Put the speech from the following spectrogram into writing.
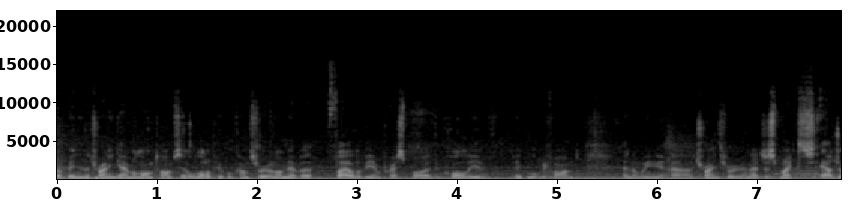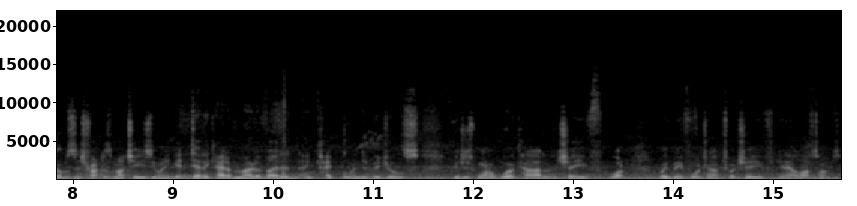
I've been in the training game a long time, seen a lot of people come through, and I've never failed to be impressed by the quality of people that we find and that we uh, train through. And that just makes our job as instructors much easier when you get dedicated, motivated, and capable individuals who just want to work hard and achieve what we've been fortunate enough to achieve in our lifetimes.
